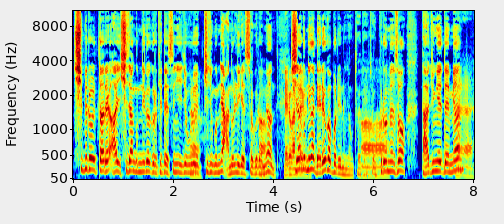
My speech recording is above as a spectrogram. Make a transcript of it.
11월 달에 아 시장 금리가 그렇게 됐으니 이제 우리 아. 기준 금리 안 올리겠어 그러면 아. 시장 금리가 내려가 버리는 형태가 되죠. 아. 그러면서 나중에 되면 네.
